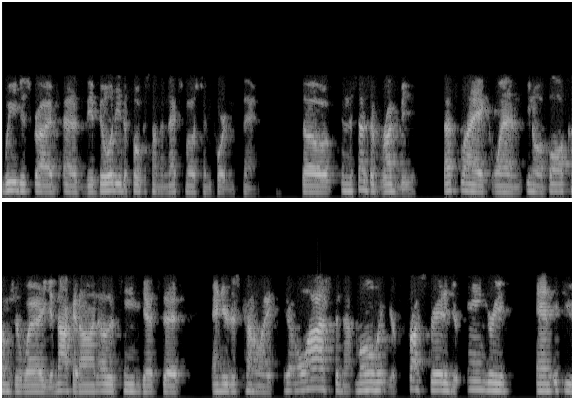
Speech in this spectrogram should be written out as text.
we described as the ability to focus on the next most important thing. So in the sense of rugby, that's like when, you know, a ball comes your way, you knock it on, other team gets it, and you're just kind of like, you're lost in that moment, you're frustrated, you're angry. And if you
